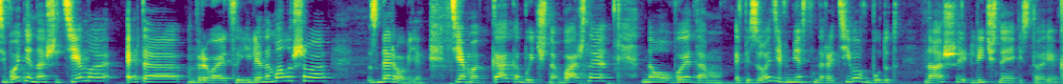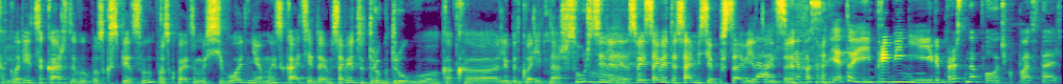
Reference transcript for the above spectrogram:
Сегодня наша тема — это врывается Елена Малышева, здоровье. Тема, как обычно, важная, но в этом эпизоде вместо нарративов будут наши личные истории. Как говорится, каждый выпуск спецвыпуск, поэтому сегодня мы с Катей даем советы друг другу. Как э, любят говорить наши слушатели, Ой. свои советы сами себе посоветуйте. Да, себе посоветуй и примени, или просто на полочку поставь.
